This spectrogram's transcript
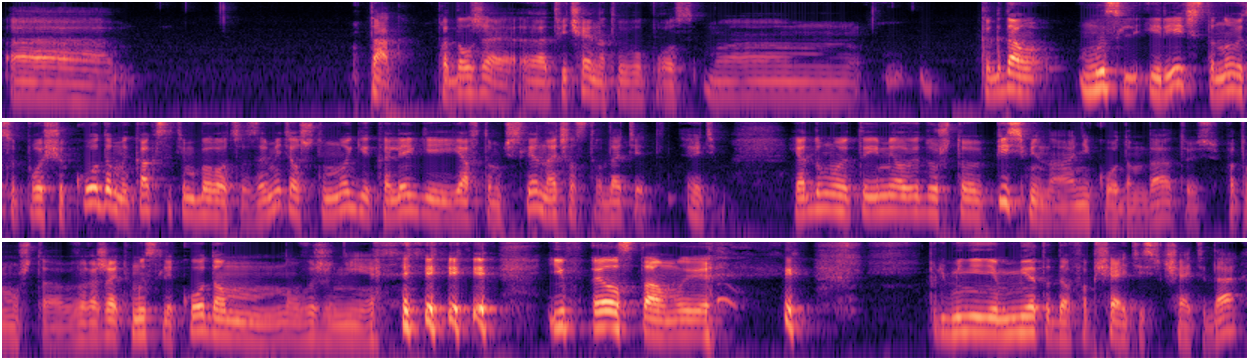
А, так, продолжая, отвечая на твой вопрос когда мысль и речь становятся проще кодом, и как с этим бороться. Заметил, что многие коллеги, я в том числе, начал страдать этим. Я думаю, ты имел в виду, что письменно, а не кодом, да, то есть, потому что выражать мысли кодом, ну, вы же не if-else там и применением методов общаетесь в чате, да,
